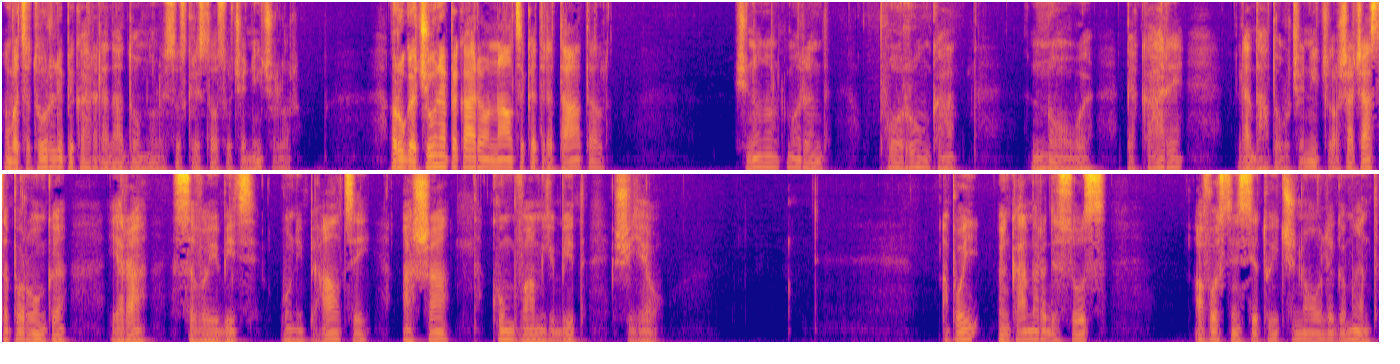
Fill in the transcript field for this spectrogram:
Învățăturile pe care le-a dat Domnul Iisus Hristos ucenicilor, rugăciunea pe care o înalță către Tatăl și, nu în ultimul rând, porunca nouă pe care le-a dat-o ucenicilor. Și această poruncă era să vă iubiți unii pe alții, așa cum v-am iubit și eu. Apoi, în camera de sus, a fost instituit și nou legământ,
